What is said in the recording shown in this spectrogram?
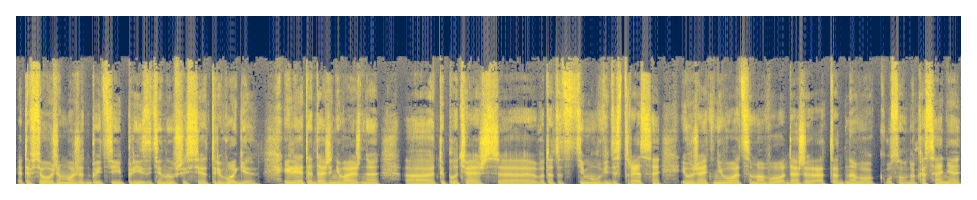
Это все уже может быть и при затянувшейся тревоге? Или это даже не важно, э, ты получаешь э, вот этот стимул в виде стресса, и уже от него, от самого, даже от одного, условно, касания,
